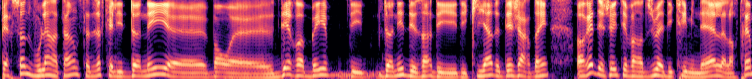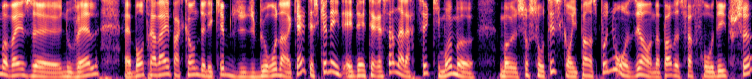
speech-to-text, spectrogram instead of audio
personne voulait entendre, c'est-à-dire que les données euh, bon, euh, dérobées, des données des, des, des clients de Desjardins auraient déjà été vendues à des criminels. Alors, très mauvaise euh, nouvelle. Euh, bon travail, par contre, de l'équipe du, du bureau d'enquête. Est-ce qu'il y a d'intéressant dans l'article qui, moi, m'a- m'a sursauté, c'est qu'on y pense pas. Nous, on se dit, ah, on a peur de se faire frauder et tout ça.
